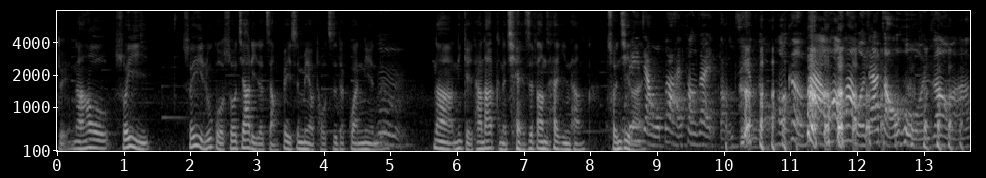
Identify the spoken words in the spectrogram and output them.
对，然后所以所以如果说家里的长辈是没有投资的观念的，嗯，那你给他，他可能钱是放在银行存起来。我跟你讲，我爸还放在房间哦，好可怕，我好怕我家着火，你知道吗？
